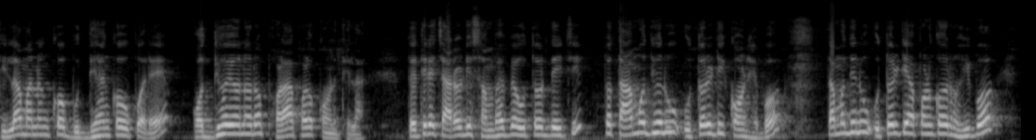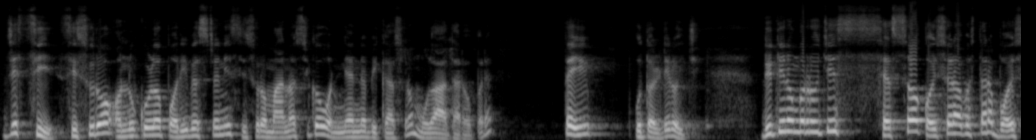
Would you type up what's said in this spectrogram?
ପିଲାମାନଙ୍କ ବୁଦ୍ଧିଆଙ୍କ ଉପରେ ଅଧ୍ୟୟନର ଫଳାଫଳ କ'ଣ ଥିଲା? ତ ଏଥିରେ ଚାରୋଟି ସମ୍ଭାବ୍ୟ ଉତ୍ତର ଦେଇଛି ତ ତା ମଧ୍ୟରୁ ଉତ୍ତରଟି କ'ଣ ହେବ? ତା ମଧ୍ୟରୁ ଉତ୍ତରଟି ଆପଣଙ୍କର ରହିବ ଯେ ସି ଶିଶୁର ଅନୁକୂଳ ପରିବେଷ୍ଟନୀ ଶିଶୁର ମାନସିକ ଓ ଅନ୍ୟାନ୍ୟ ବିକାଶର ମୂଳ ଆଧାର ଉପରେ। ତ ଏଇ ଉତ୍ତରଟି ରହିଛି। ଦ୍ୱିତୀୟ ନମ୍ବର ରହୁଛି ଶେଷ କୈଶୋରାବସ୍ଥାର ବୟସ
